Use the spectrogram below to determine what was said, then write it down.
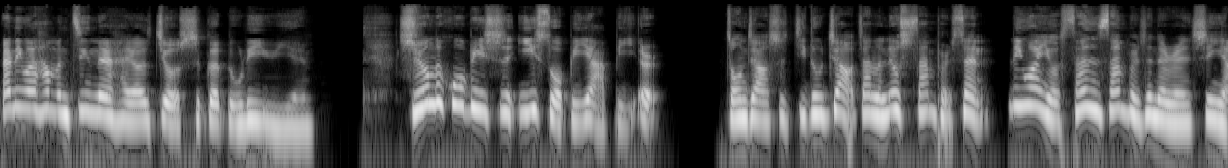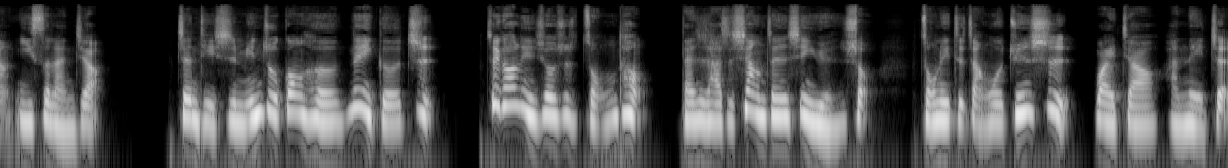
那另外，他们境内还有九十个独立语言，使用的货币是伊索比亚比尔，宗教是基督教，占了六十三 percent，另外有三十三 percent 的人信仰伊斯兰教。政体是民主共和内阁制，最高领袖是总统，但是他是象征性元首，总理只掌握军事、外交和内政。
